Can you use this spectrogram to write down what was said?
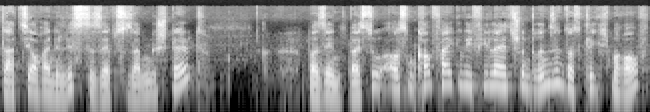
da hat sie auch eine Liste selbst zusammengestellt. Mal sehen. Weißt du aus dem Kopf, Heike, wie viele jetzt schon drin sind? Das klicke ich mal rauf.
